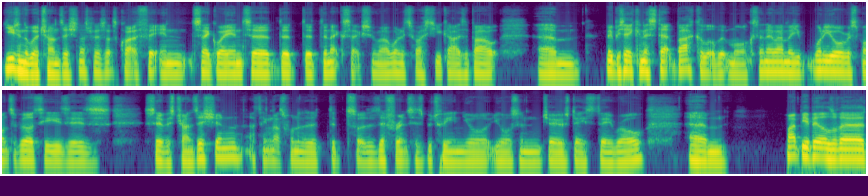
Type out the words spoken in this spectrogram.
using the word transition, I suppose that's quite a fitting segue into the the, the next section where I wanted to ask you guys about um, maybe taking a step back a little bit more because I know Emma, one of your responsibilities is service transition. I think that's one of the, the sort of the differences between your yours and Joe's day to day role. Um, might be a bit of a,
